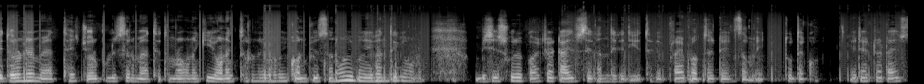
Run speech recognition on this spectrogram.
এই ধরনের ম্যাথে চোর পুলিশের ম্যাথে তোমরা অনেকেই অনেক ধরনের ভাবে কনফিউশন হও এবং এখান থেকে অনেক, বিশেষ করে কয়েকটা টাইপস এখান থেকে দিয়ে থাকে প্রায় প্রত্যেকটা এক্সামে তো দেখো, এটা একটা টাইপস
